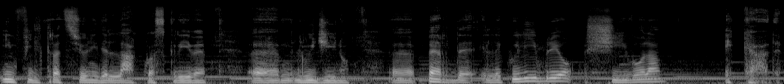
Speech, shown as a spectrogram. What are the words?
infiltrazioni dell'acqua, scrive eh, Luigino. Eh, perde l'equilibrio, scivola e cade.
